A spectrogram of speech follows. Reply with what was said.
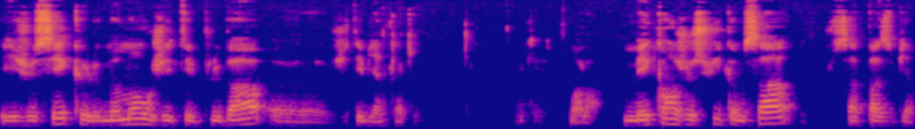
Et je sais que le moment où j'étais le plus bas, euh, j'étais bien claqué. Voilà. Mais quand je suis comme ça, ça passe bien.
